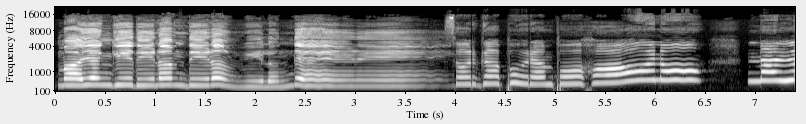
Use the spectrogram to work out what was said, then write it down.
மயங்கி தினம் தினம் விழுந்தேனே. சொர்க்கபுரம் போகணும். நல்ல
